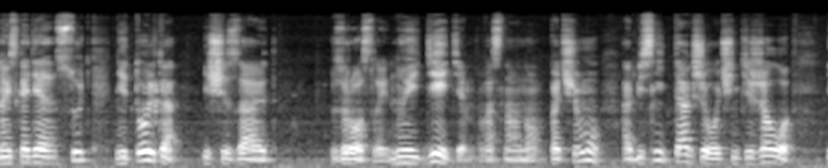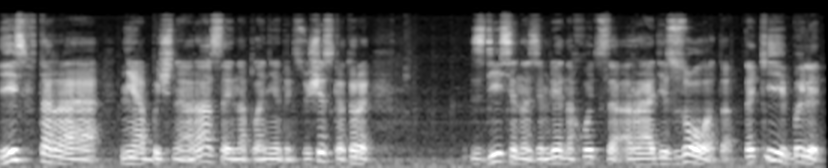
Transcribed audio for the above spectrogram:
Но исходя суть, не только исчезают взрослые, но и дети в основном. Почему? Объяснить также очень тяжело. Есть вторая необычная раса инопланетных существ, которые здесь и на Земле находится ради золота. Такие были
